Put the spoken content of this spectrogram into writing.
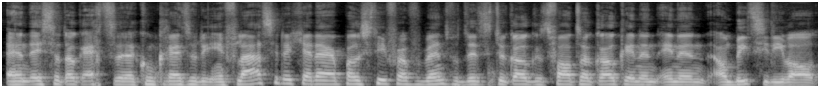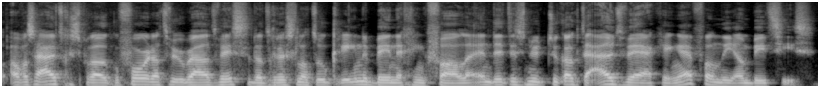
En is dat ook echt uh, concreet door die inflatie dat jij daar positief over bent? Want dit is natuurlijk ook, het valt ook, ook in, een, in een ambitie die al, al was uitgesproken voordat we überhaupt wisten dat Rusland Oekraïne binnen ging vallen. En dit is nu natuurlijk ook de uitwerking hè, van die ambities.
